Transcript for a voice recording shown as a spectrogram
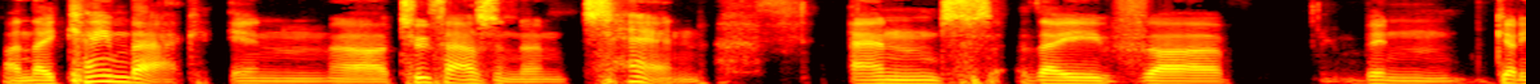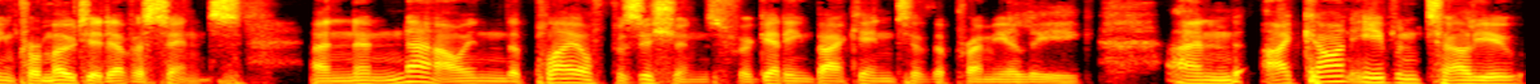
and they came back in uh, 2010, and they've uh, been getting promoted ever since. And then now in the playoff positions for getting back into the Premier League. And I can't even tell you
